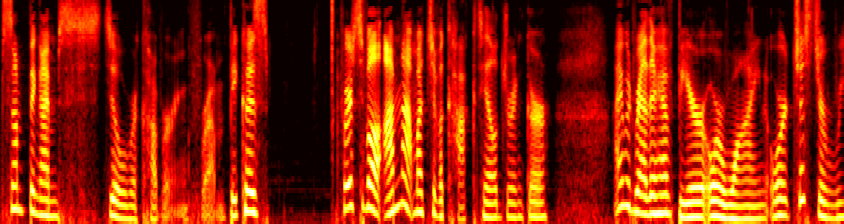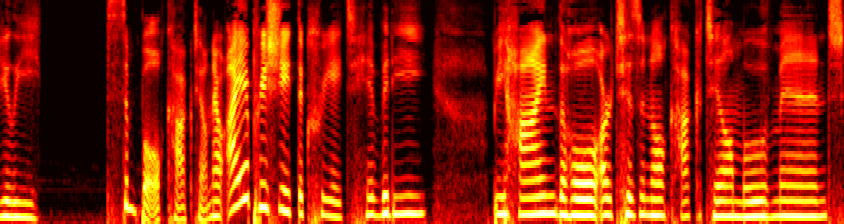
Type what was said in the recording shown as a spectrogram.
something I'm still recovering from. Because, first of all, I'm not much of a cocktail drinker. I would rather have beer or wine or just a really simple cocktail. Now, I appreciate the creativity behind the whole artisanal cocktail movement,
